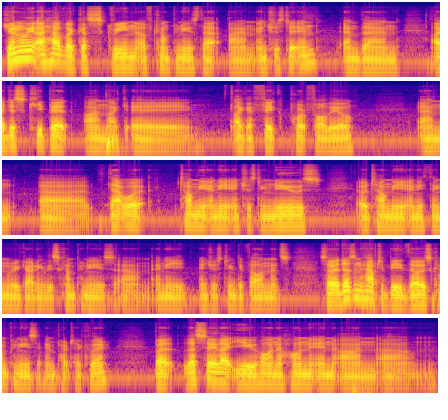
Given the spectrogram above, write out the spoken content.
generally, I have like a screen of companies that I'm interested in, and then I just keep it on like a like a fake portfolio, and uh, that would tell me any interesting news. It would tell me anything regarding these companies, um, any interesting developments. So it doesn't have to be those companies in particular, but let's say that you want to hone in on um,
